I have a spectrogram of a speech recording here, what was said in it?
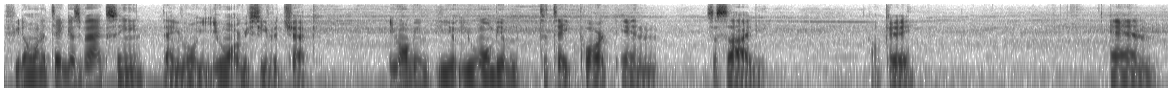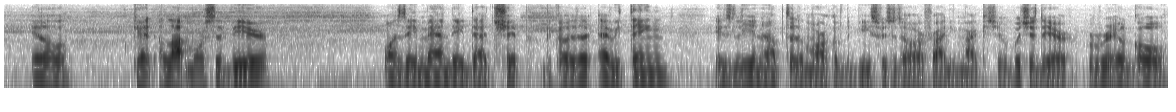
If you don't want to take this vaccine, then you won't you won't receive a check. You won't be you, you won't be able to take part in society. Okay. And it'll get a lot more severe once they mandate that chip because everything is leading up to the mark of the beast, which is the RFID microchip, which is their real goal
